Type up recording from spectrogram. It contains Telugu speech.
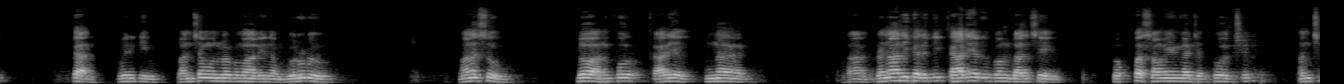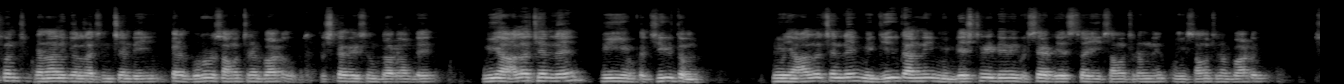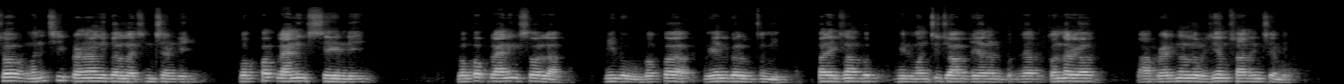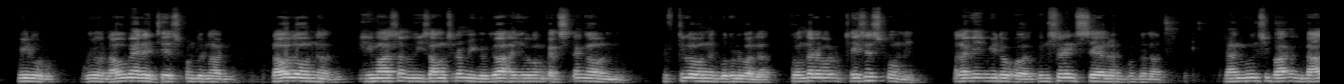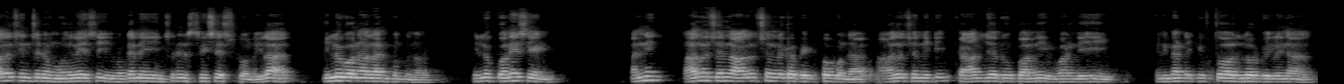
ఇంకా వీరికి పంచమంలోకి మారిన గురుడు మనసులో అనుకో కార్య ఉన్న ప్రణాళికలకి కార్యరూపం దాల్చే గొప్ప సమయంగా చెప్పుకోవచ్చు. మంచి మంచి ప్రణాళికలు రచించండి. ఇక్కడ గురుడు సంవత్సరం పాటు కృష్ణ వేసి ఉంటాడు అంటే మీ ఆలోచనలే మీ యొక్క జీవితం. మీ ఆలోచనలే మీ జీవితాన్ని మీ డెస్టినీని డిసైడ్ చేస్తాయి ఈ సంవత్సరం ఈ సంవత్సరం పాటు. సో మంచి ప్రణాళికలు రచించండి. గొప్ప ప్లానింగ్స్ చేయండి. గొప్ప ప్లానింగ్స్ వల్ల మీకు గొప్ప వేలు కలుగుతుంది. ఫర్ ఎగ్జాంపుల్ మీరు మంచి జాబ్ చేయాలనుకుంటున్నారు. తొందరగా ఆ ప్రయత్నంలో విజయం సాధించండి. మీరు మీరు లవ్ మ్యారేజ్ చేసుకుంటున్నారు. లవ్లో ఉన్నారు. ఈ మాసం ఈ సంవత్సరం మీకు వివాహ యోగం ఖచ్చితంగా ఉంది. ఫిఫ్త్లో ఉన్న గురుడు వల్ల తొందరగా చేసేసుకోండి. అలాగే మీరు ఒక ఇన్సూరెన్స్ చేయాలనుకుంటున్నారు. దాని గురించి బాగా ఆలోచించడం మొదలేసి వెంటనే ఇన్సూరెన్స్ తీసేసుకోండి. ఇలా ఇల్లు కొనాలనుకుంటున్నారు. ఇల్లు కొనేసేయండి. అన్ని ఆలోచనలు ఆలోచనలుగా పెట్టుకోకుండా ఆలోచనకి కార్యరూపాన్ని ఇవ్వండి. ఎందుకంటే ఫిఫ్త్ హౌస్లోకి వెళ్ళిన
